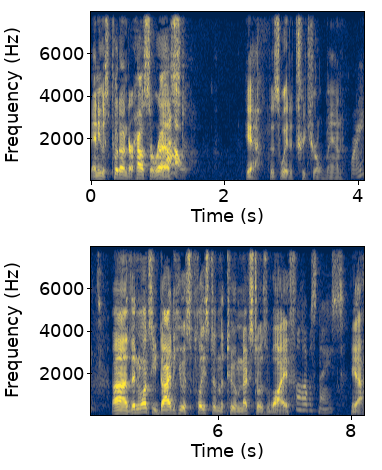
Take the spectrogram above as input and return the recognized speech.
and he was put under house arrest. Wow. Yeah, this way to treat your old man. Right. Uh, then once he died, he was placed in the tomb next to his wife. Oh, that was nice. Yeah.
